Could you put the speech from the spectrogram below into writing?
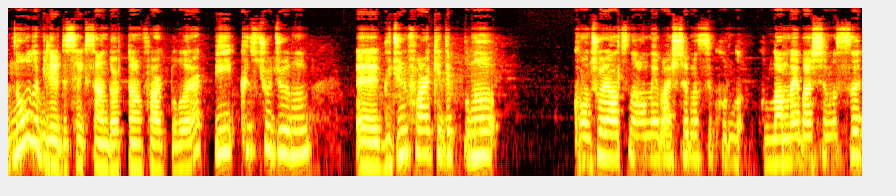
Ne olabilirdi 84'ten farklı olarak? Bir kız çocuğunun e, gücünü fark edip bunu kontrol altına almaya başlaması, kullanmaya başlaması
